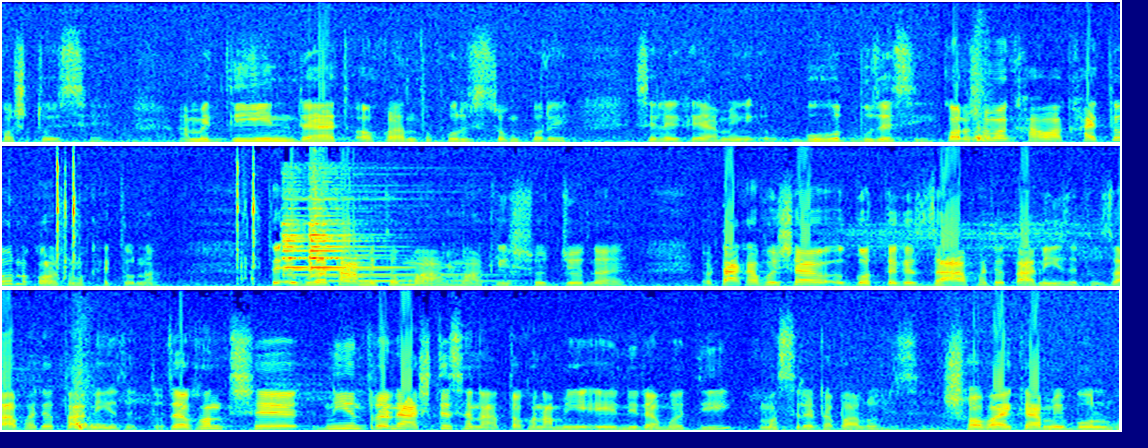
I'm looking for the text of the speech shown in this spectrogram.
কষ্ট হয়েছে। আমি দিন রাত অক্লান্ত পরিশ্রম করে ছেলেকে আমি বহুত বুঝাইছি। কোনো সময় খাওয়া খাইতেও না কোনো সময় খাইতেও না। তো এগুলো তো আমি তো মা মা কি সহ্য নয় টাকা পয়সা ঘর থেকে যা পাইতো তা নিয়ে যেত যা পাইতো তা নিয়ে যেত। যখন সে নিয়ন্ত্রণে আসতেছে না তখন আমি এই নিরাময় দিই আমার ছেলেটা ভালো হয়েছে। সবাইকে আমি বলব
